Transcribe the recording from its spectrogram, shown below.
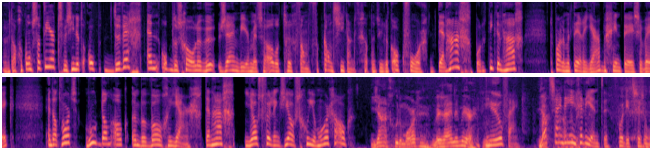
We hebben het al geconstateerd. We zien het op de weg en op de scholen. We zijn weer met z'n allen terug van vakantie. Nou, dat geldt natuurlijk ook voor Den Haag, Politiek Den Haag. Het parlementaire jaar begint deze week. En dat wordt hoe dan ook een bewogen jaar. Den Haag, Joost Vullings. Joost, goedemorgen ook. Ja, goedemorgen. We zijn er weer. Heel fijn. Wat zijn de ingrediënten voor dit seizoen?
